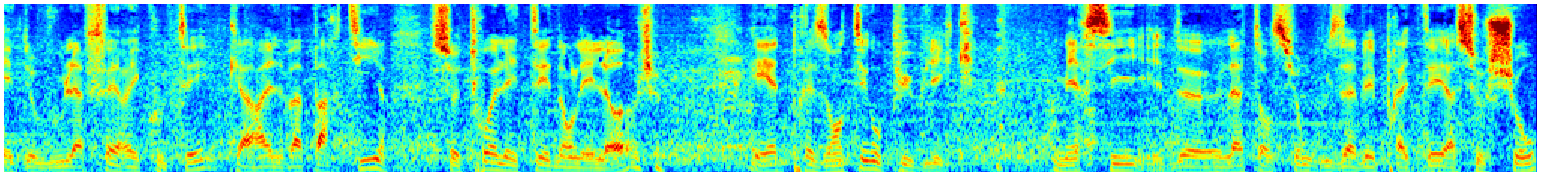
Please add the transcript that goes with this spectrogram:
et de vous la faire écouter car elle va partir se toiletter dans les loges et être présentée au public. Merci de l'attention que vous avez prêtée à ce show.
